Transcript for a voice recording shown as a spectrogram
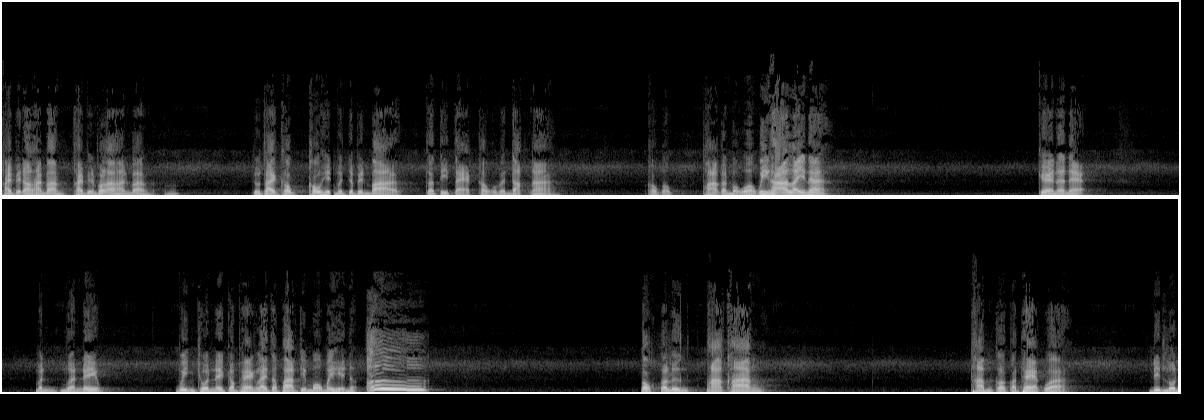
ใครเป็นอาหารบ้าง ใครเป็นพระอาหารบ้างสุดท้ายเขาเขาเห็นเหมือนจะเป็นบ้าสติแตกเขาก็ไปดักหน้าเขาก็ พากันบอกว่า วิ่งหาอะไรนะ่ะแค่นั้นแหละมันเหมือนในวิ่งชนในกำแพงไร้สภาพที่มองไม่เห็นเออตกตะลึงตาค้างทำก็กระแทกว่า ดิ้นรน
